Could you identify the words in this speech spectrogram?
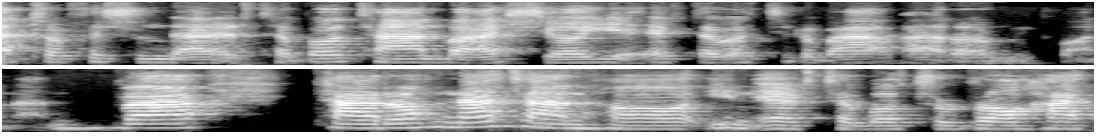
اطرافشون در ارتباطن با اشیای ارتباطی رو برقرار می‌کنن و طراح نه تنها این ارتباط رو راحت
